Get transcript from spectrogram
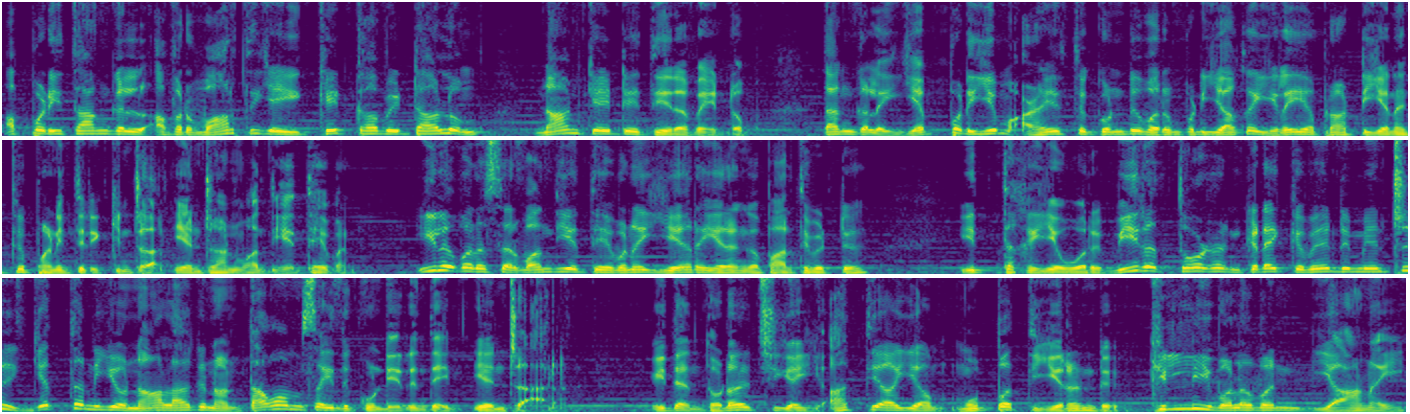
அப்படி தாங்கள் அவர் வார்த்தையை கேட்காவிட்டாலும் நான் கேட்டே தீர வேண்டும். தங்களை எப்படியும் அழைத்து கொண்டு வரும்படியாக இளைய பிராட்டி எனக்கு பணித்திருக்கின்றார் என்றான் வந்தியத்தேவன். இளவரசர் வந்தியத்தேவனை ஏற இறங்க பார்த்துவிட்டு இத்தகைய ஒரு வீரத்தோழன் கிடைக்க வேண்டும் என்று எத்தனையோ நாளாக நான் தவம் செய்து கொண்டிருந்தேன் என்றார். இதன் தொடர்ச்சியை அத்தியாயம் முப்பத்தி இரண்டு கிள்ளி வளவன் யானை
